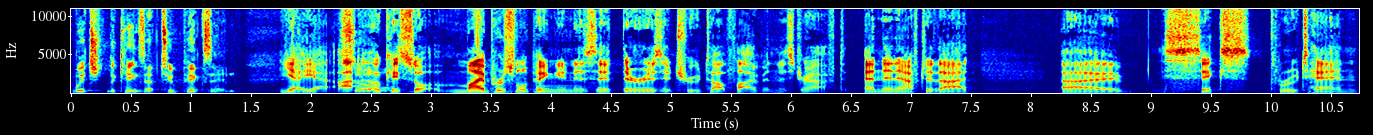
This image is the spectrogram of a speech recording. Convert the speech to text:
which the Kings have two picks in. Yeah, yeah. I- okay, so my personal opinion is that there is a true top five in this draft, and then after that, uh, six through ten,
